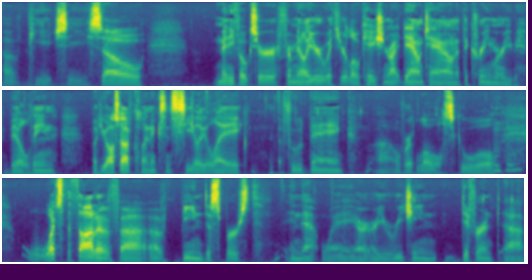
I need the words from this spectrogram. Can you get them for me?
of PHC. So many folks are familiar with your location right downtown at the Creamery building, but you also have clinics in Seeley Lake, at the food bank, uh, over at Lowell School. What's the thought of uh, of being dispersed in that way? Are, are you reaching different? Uh,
